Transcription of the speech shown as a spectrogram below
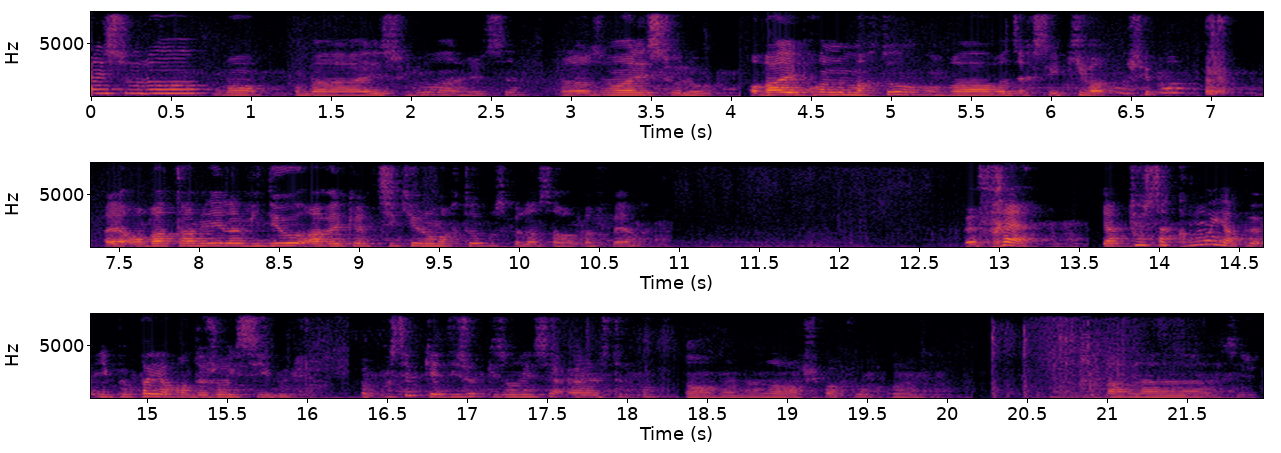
elle est sous l'eau Bon, on va aller sous l'eau, hein, je sais. Malheureusement, elle est sous l'eau. On va aller prendre le marteau, on va, on va dire que c'est qui va, je sais pas. Allez, on va terminer la vidéo avec un petit kilo marteau parce que là, ça va pas le faire. Mais frère, il y a tout ça, comment il, y a, il peut pas y avoir de gens ici, oui C'est pas possible qu'il y ait des gens qui ont laissé un stuff. Non, non, non, non, je suis pas fou quand même. Ah là là là, c'est juste-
